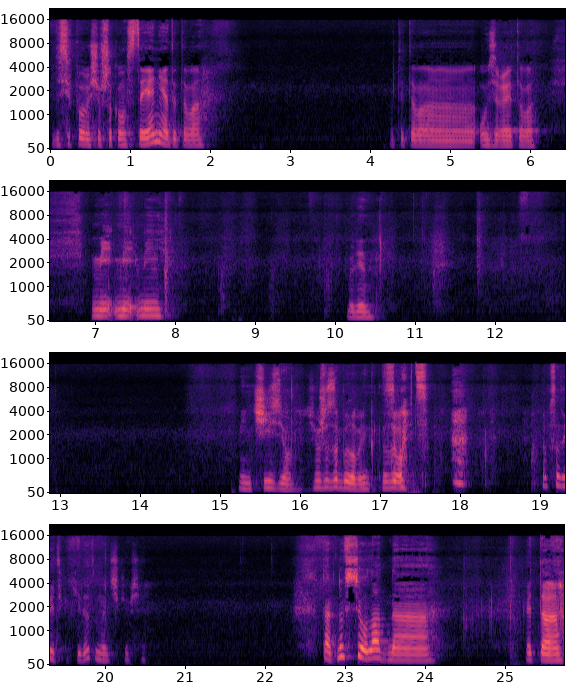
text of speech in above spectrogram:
до сих пор еще в шоковом состоянии от этого, от этого озера этого. Ми, ми, ми... Блин. Минчизио. Я уже забыла, блин, как называется. Ну, посмотрите, какие, да, туннельчики вообще. Так, ну все, ладно. Это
